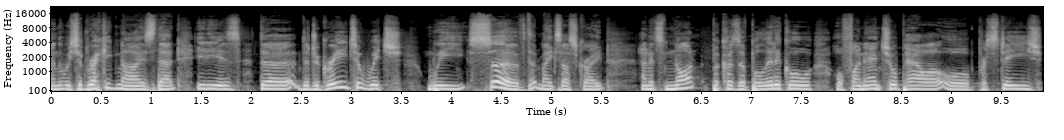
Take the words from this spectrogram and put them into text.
And that we should recognize that it is the, the degree to which we serve that makes us great and it's not because of political or financial power or prestige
